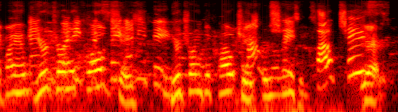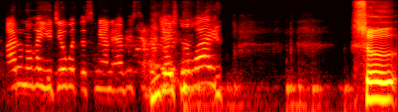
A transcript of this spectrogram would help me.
if I have, you're trying to clout chase. anything. You're trying to clout chase for no chase. reason. Clout chase? Yeah. I don't know how you deal with this man every single You day of your life. So,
